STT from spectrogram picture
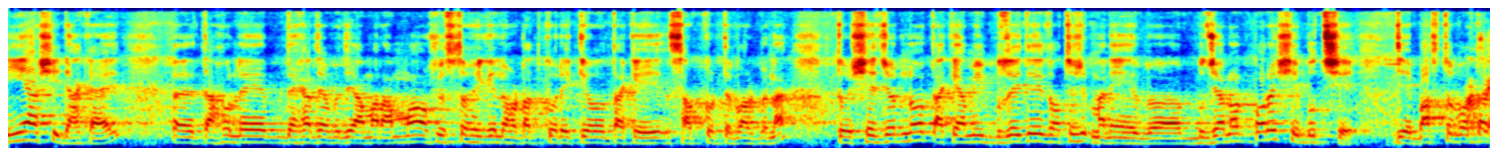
নিয়ে আসি ঢাকায় তাহলে দেখা যাবে যে আমার আম্মা অসুস্থ হয়ে গেলে হঠাৎ করে কেউ তাকে সার্ভ করতে পারবে না। তো সেজন্য তাকে আমি বুঝাইতে যথেষ্ট মানে বোঝানোর পরে সে বুঝছে যে বাস্তবতা আচ্ছা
